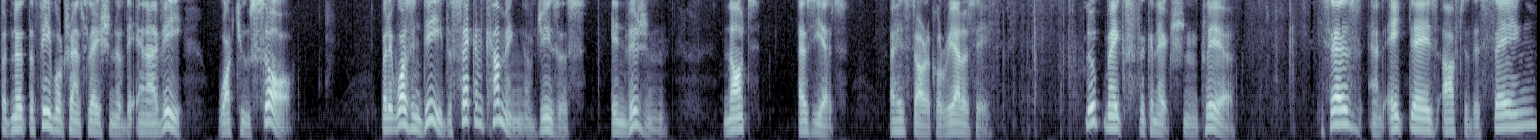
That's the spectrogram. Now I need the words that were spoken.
But note the feeble translation of the NIV, what you saw but it was indeed the second coming of Jesus in vision, not as yet a historical reality. Luke makes the connection clear. He says, And eight days after this saying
